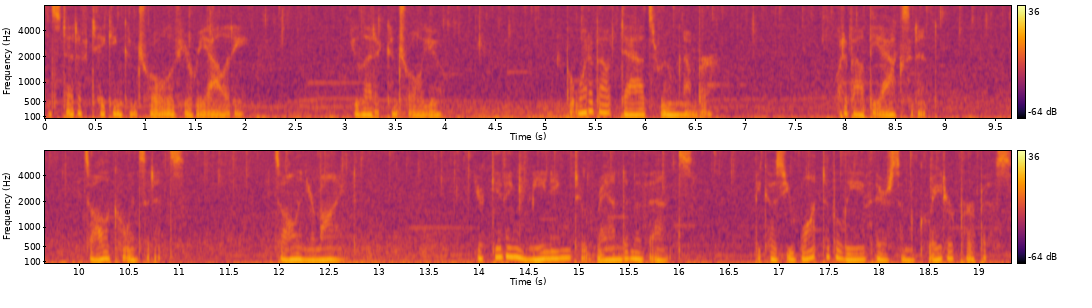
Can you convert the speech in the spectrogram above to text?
Instead of taking control of your reality, you let it control you. But what about Dad's room number? What about the accident? It's all a coincidence. It's all in your mind. You're giving meaning to random events because you want to believe there's some greater purpose,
